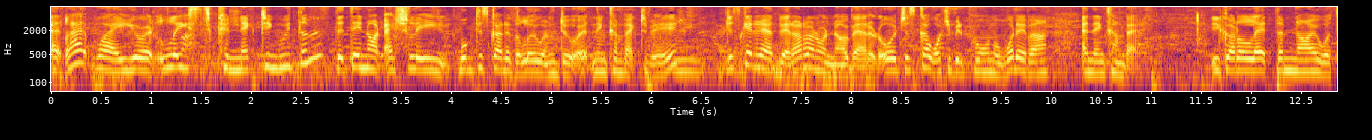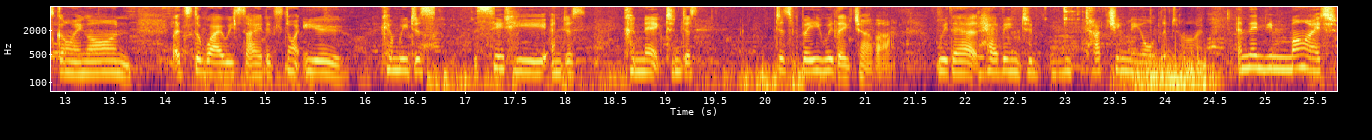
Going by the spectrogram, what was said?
At that way, you're at least connecting with them, that they're not actually, well, just go to the loo and do it and then come back to bed. Just get it out of bed. I don't want to know about it. Or just go watch a bit of porn or whatever and then come back. You've got to let them know what's going on. It's the way we say it. It's not you. Can we just sit here and just connect and just just be with each other without having to touching me all the time. And then you might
